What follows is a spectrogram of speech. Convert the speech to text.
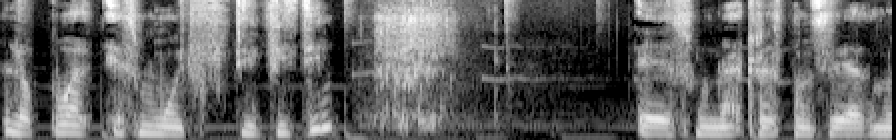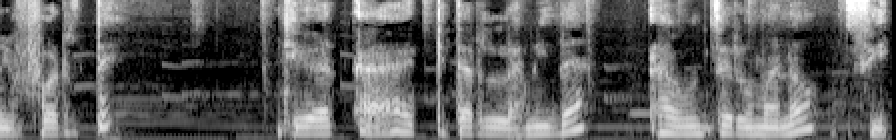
lo cual es muy difícil, es una responsabilidad muy fuerte, llegar a quitar la vida a un ser humano, sí,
